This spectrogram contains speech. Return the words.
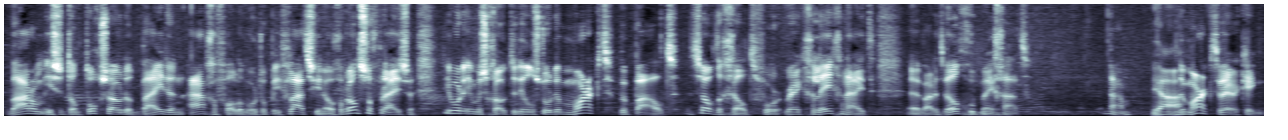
Waarom is het dan toch zo dat Biden aangevallen wordt op inflatie en hoge brandstofprijzen? Die worden immers grotendeels door de markt bepaald. Hetzelfde geldt voor werkgelegenheid, uh, waar het wel goed mee gaat. Nou, ja. de marktwerking.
